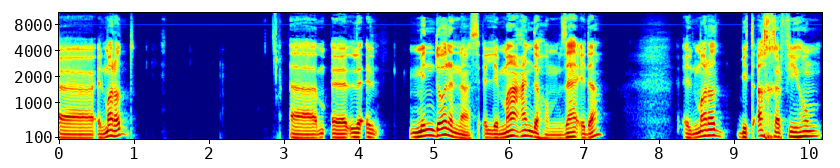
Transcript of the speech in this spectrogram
آه، المرض من دول الناس اللي ما عندهم زائدة المرض بيتأخر فيهم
